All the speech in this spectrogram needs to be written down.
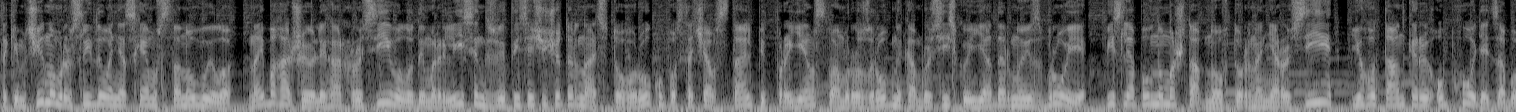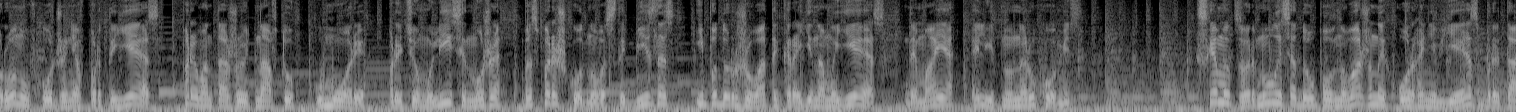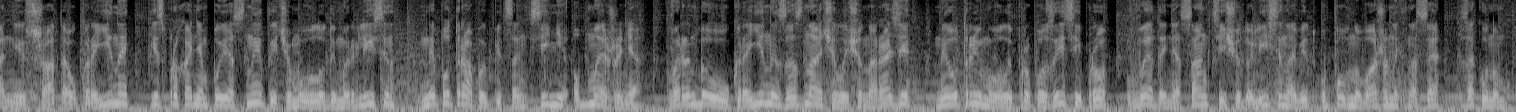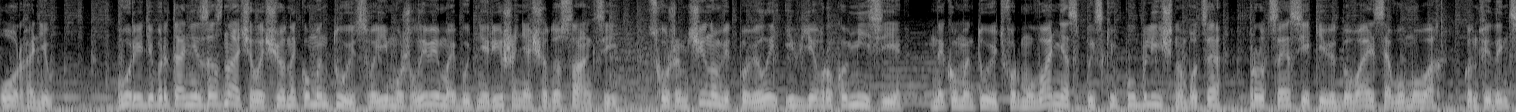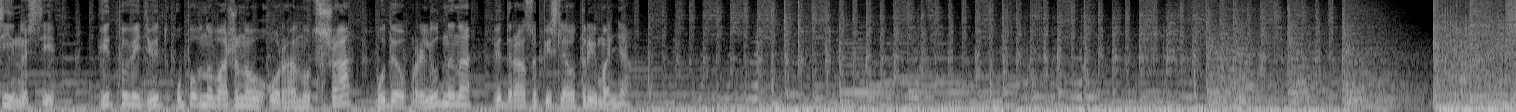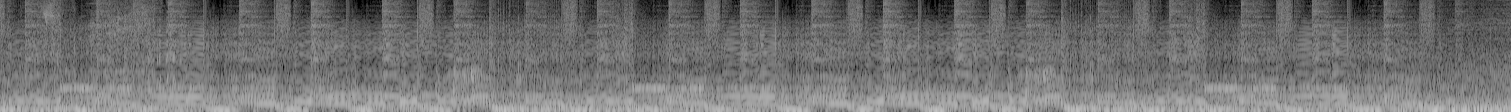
Таким чином, розслідування схем встановило, найбагатший олігарх Росії Володимир Лісін з 2014 року постачав сталь підприємствам розробникам російської ядерної зброї. Після повномасштабного вторгнення Росії його танкери обходять заборону входження в порти ЄС, перевантажують нафту у морі. При цьому Лісін може безперешкодно вести бізнес і подорожувати країнами ЄС, де має елітну нерухомість. Схеми звернулися до уповноважених органів ЄС, Британії, США та України із проханням пояснити, чому Володимир Лісін не потрапив під санкційні обмеження. В РНБО України зазначили, що наразі не отримували пропозицій про введення санкцій щодо Лісіна від уповноважених на це законом органів. В уряді Британії зазначили, що не коментують свої можливі майбутні рішення щодо санкцій. Схожим чином відповіли і в Єврокомісії. Не коментують формування списків публічно, бо це процес, який відбувається в умовах конфіденційності. Відповідь від уповноваженого органу США буде оприлюднена відразу після отримання.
